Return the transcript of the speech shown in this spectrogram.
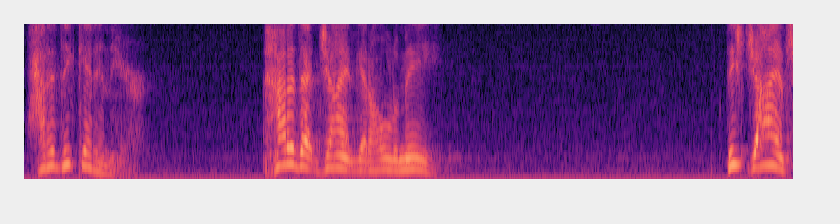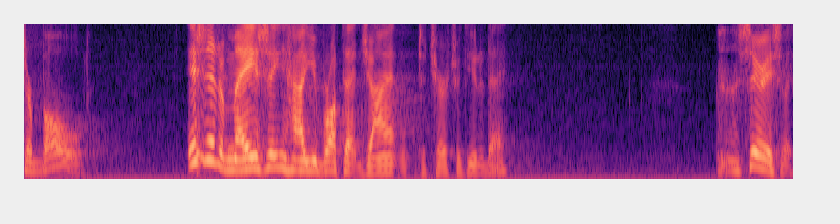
How did he get in here? How did that giant get a hold of me? These giants are bold. Isn't it amazing how you brought that giant to church with you today? Seriously,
